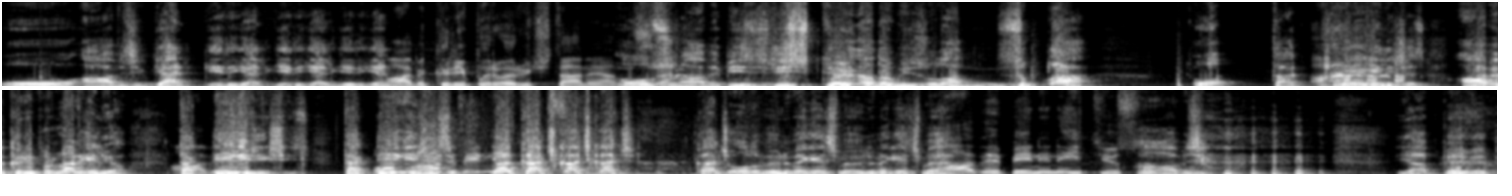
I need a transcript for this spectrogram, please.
Oo abicim gel. Geri gel, geri gel, geri gel. Abi Creeper var 3 tane yalnız. Olsun abi biz risklerin adamıyız ulan. Zıpla. Hop taktiğe geleceğiz. Abi creeper'lar geliyor. Taktiğe geleceksiniz. Taktiğe Hop, abi, geleceksin. beni Lan kaç kaç kaç. Kaç oğlum önüme geçme önüme geçme. Abi beni ne itiyorsun? Abicim. ya PvP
